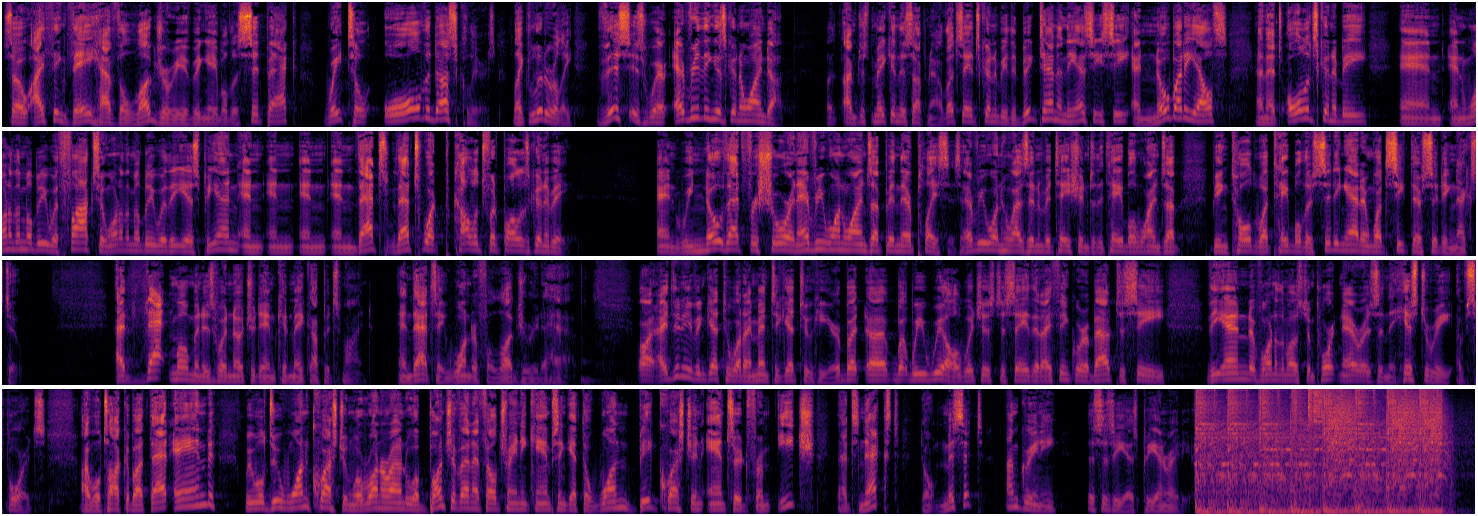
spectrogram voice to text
So I think they have the luxury of being able to sit back, wait till all the dust clears. Like literally, this is where everything is going to wind up. I'm just making this up now. Let's say it's going to be the Big Ten and the SEC and nobody else, and that's all it's going to be. And and one of them will be with Fox, and one of them will be with ESPN, and and and and that's that's what college football is going to be. And we know that for sure. And everyone winds up in their places. Everyone who has an invitation to the table winds up being told what table they're sitting at and what seat they're sitting next to. At that moment is when Notre Dame can make up its mind. And that's a wonderful luxury to have. All right, I didn't even get to what I meant to get to here, but uh, but we will, which is to say that I think we're about to see the end of one of the most important eras in the history of sports. I will talk about that, and we will do one question. We'll run around to a bunch of NFL training camps and get the one big question answered from each. That's next. Don't miss it. I'm Greeny. This is ESPN Radio.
